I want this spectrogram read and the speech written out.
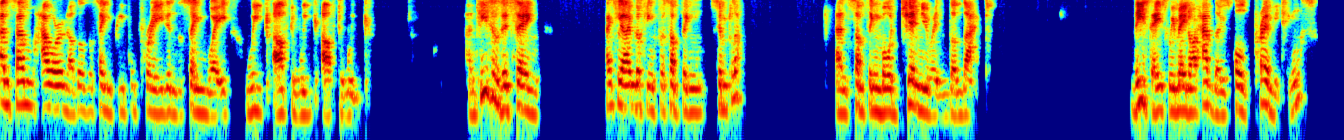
and somehow or another, the same people prayed in the same way week after week after week. And Jesus is saying, actually, I'm looking for something simpler and something more genuine than that. These days, we may not have those old prayer meetings,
